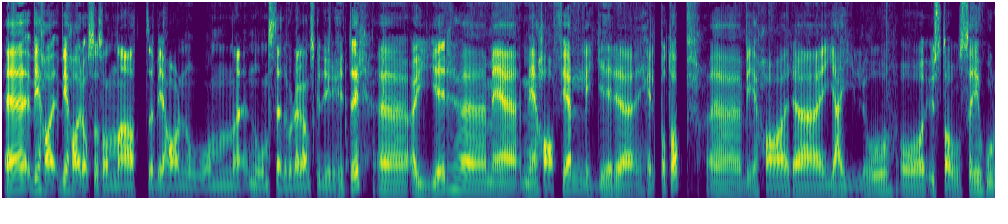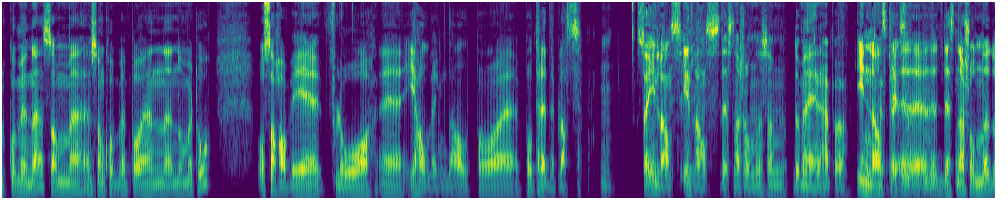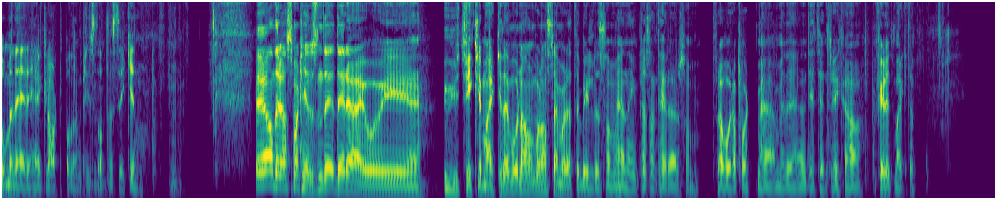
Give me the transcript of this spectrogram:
Eh, vi, har, vi har også sånn at vi har noen, noen steder hvor det er ganske dyre hytter. Eh, øyer eh, med, med havfjell ligger helt på topp. Vi har Geilo og Ustadhuset i Hol kommune som, som kommer på en nummer to. Og så har vi Flå i Hallingdal på, på tredjeplass. Så innlands, innlandsdestinasjonene som dominerer her på Innlandsdestinasjonene dominerer helt klart på den prisstatistikken. Eh, Andreas Martinussen, dere er jo i utviklermarkedet. Hvordan, hvordan stemmer dette bildet som Henning presenterer som, fra vår rapport, med, med det, ditt inntrykk av fjellutmarkedet?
